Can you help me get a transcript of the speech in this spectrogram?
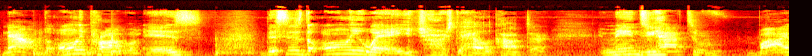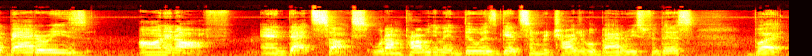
Now, the only problem is this is the only way you charge the helicopter. It means you have to buy batteries on and off, and that sucks. What I'm probably going to do is get some rechargeable batteries for this, but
